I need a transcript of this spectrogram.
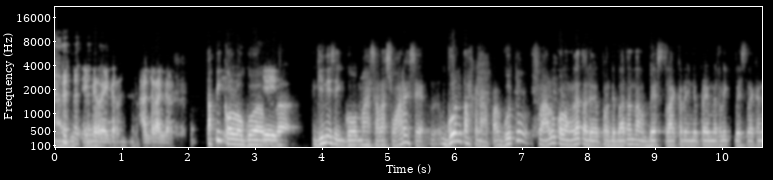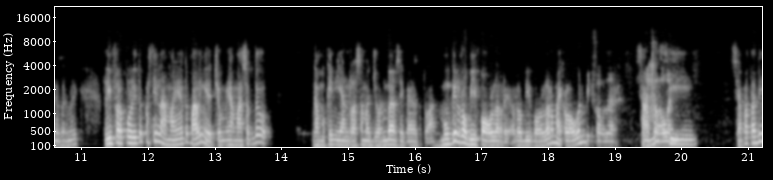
Anjir, Ager, Ager. Tapi kalau gue Iya. Gini sih, gue masalah Suarez ya, gue entah kenapa, gue tuh selalu kalau ngeliat ada perdebatan tentang best striker in the Premier League, best striker in the Premier League, Liverpool itu pasti namanya tuh paling ya, cuma yang masuk tuh nggak mungkin Ian Rush sama John Barnes sih kayak ketuaan. Mungkin Robbie Fowler ya, Robbie Fowler, Michael Owen, Robbie Fowler. sama Michael Owen. si siapa tadi?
